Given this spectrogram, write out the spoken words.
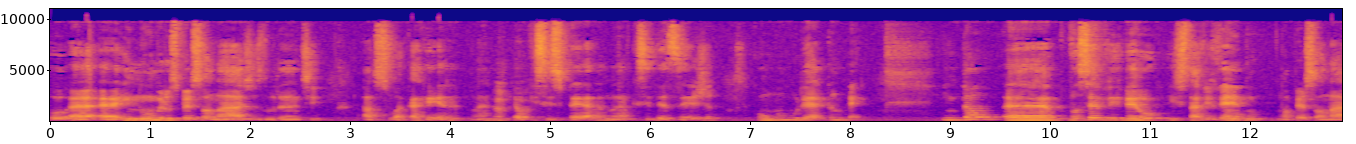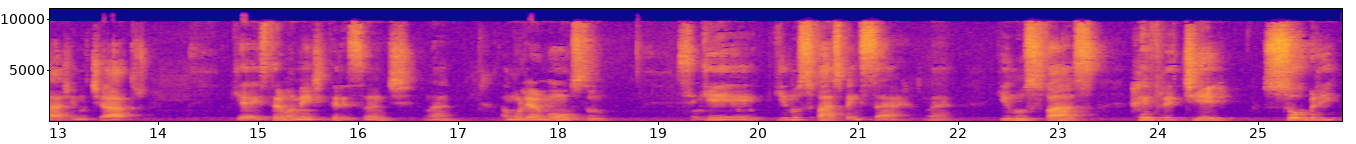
o- é, é, inúmeros personagens durante a sua carreira, é? É o que se espera, não é? O que se deseja com uma mulher também. Então, é, você viveu, está vivendo uma personagem no teatro que é extremamente interessante, não é? A mulher monstro, Sim. que, que nos faz pensar, né? que nos faz refletir sobre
